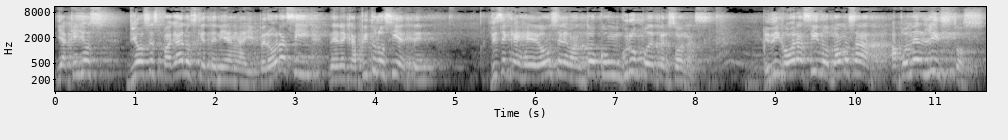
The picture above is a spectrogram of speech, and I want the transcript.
y aquellos dioses paganos que tenían ahí. Pero ahora sí, en el capítulo 7, dice que Gedeón se levantó con un grupo de personas y dijo, ahora sí nos vamos a, a poner listos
